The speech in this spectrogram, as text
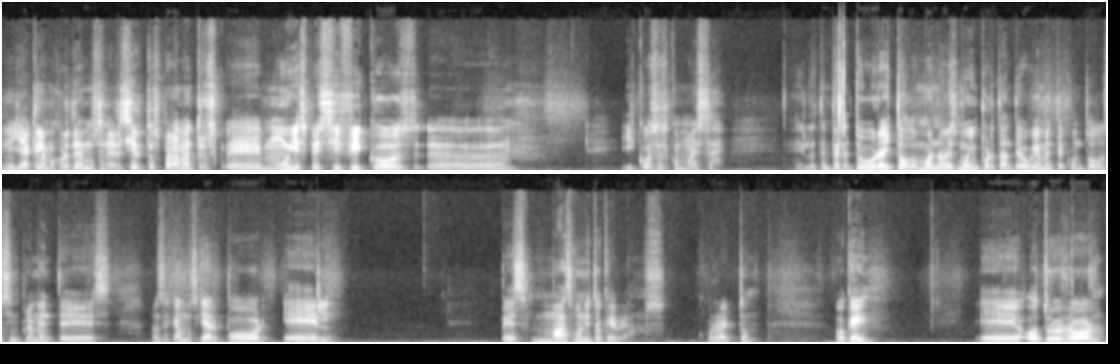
Ya que a lo mejor debemos tener ciertos parámetros eh, muy específicos ah, y cosas como esta. Eh, la temperatura y todo. Bueno, es muy importante obviamente con todo. Simplemente es, nos dejamos guiar por el pez más bonito que veamos. Correcto. Ok. Eh, otro error,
